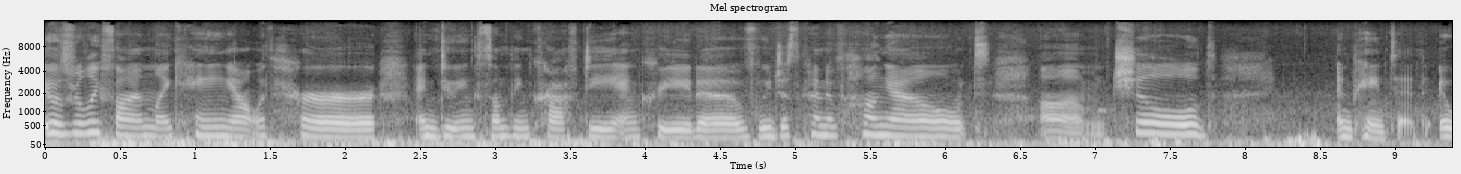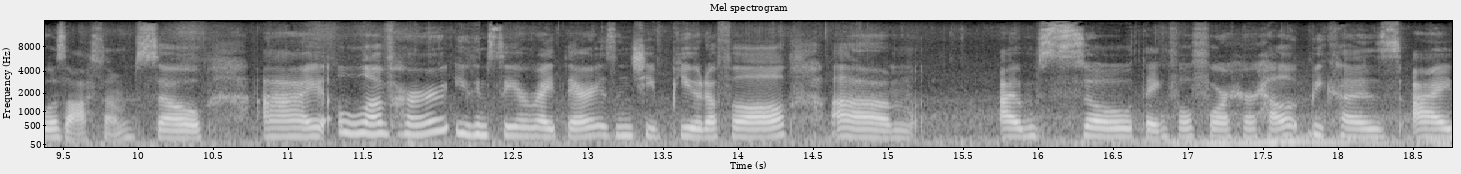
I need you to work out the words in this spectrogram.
it was really fun, like hanging out with her and doing something crafty and creative. We just kind of hung out, um, chilled and painted. It was awesome. So I love her. You can see her right there. Isn't she beautiful? Um, I'm so thankful for her help because I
